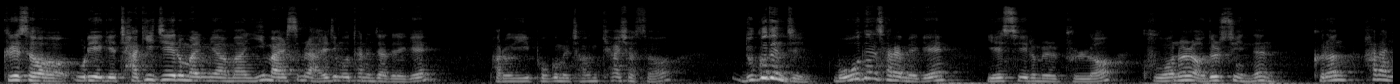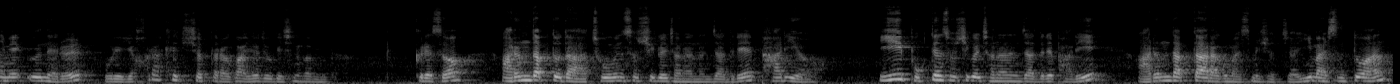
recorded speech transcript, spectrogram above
그래서 우리에게 자기 지혜로 말미암아 이 말씀을 알지 못하는 자들에게 바로 이 복음을 전케 하셔서 누구든지 모든 사람에게 예수 이름을 불러 구원을 얻을 수 있는 그런 하나님의 은혜를 우리에게 허락해 주셨다라고 알려주고 계시는 겁니다. 그래서 아름답도다 좋은 소식을 전하는 자들의 발이여. 이 복된 소식을 전하는 자들의 발이 아름답다라고 말씀해 주셨죠. 이 말씀 또한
